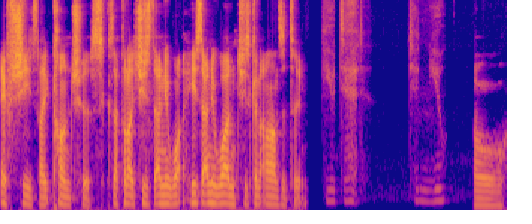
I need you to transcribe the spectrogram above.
if she's like conscious, because I feel like she's the only one. He's the only one she's gonna answer to. You did, didn't you? Oh,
